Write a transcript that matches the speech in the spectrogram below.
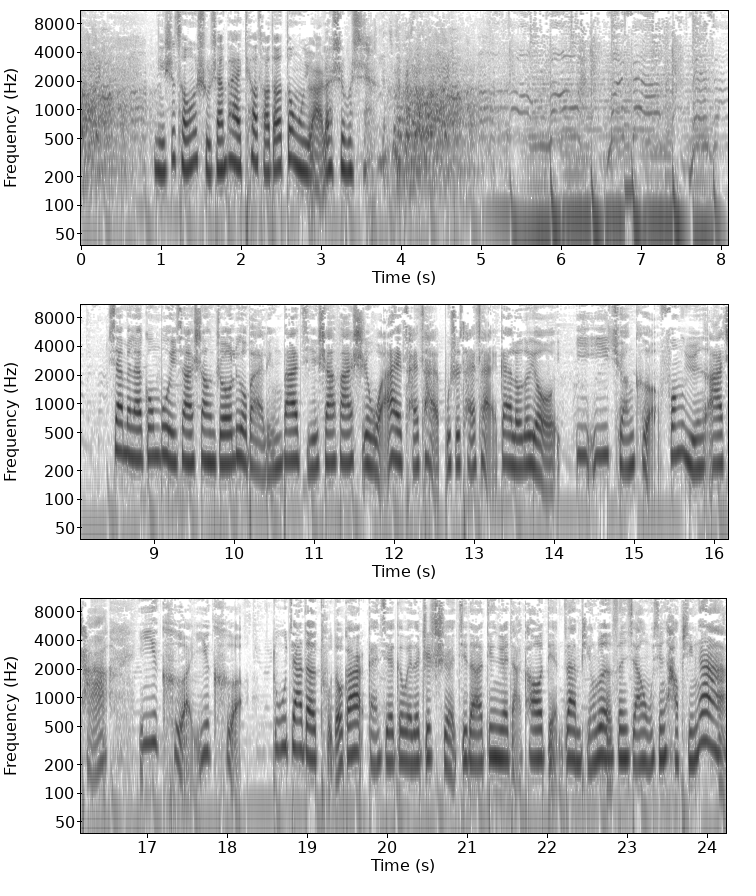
你是从蜀山派跳槽到动物园了，是不是？”下面来公布一下上周六百零八集沙发是我爱彩彩，不是彩彩盖楼的有依依全可风云阿茶依可依可都家的土豆干儿，感谢各位的支持，记得订阅、打 call、点赞、评论、分享五星好评啊！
